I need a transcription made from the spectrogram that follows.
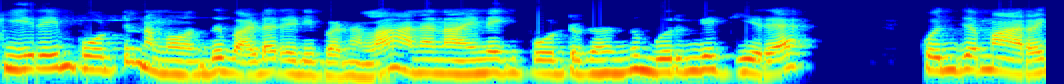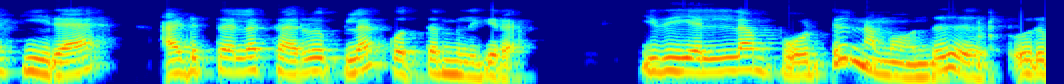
கீரையும் போட்டு நம்ம வந்து வடை ரெடி பண்ணலாம். ஆனால் நான் இன்னைக்கு போட்டிருக்கிறது வந்து முருங்கைக்கீரை கொஞ்சமாக அரைக்கீரை அடுத்தால கருவேப்பிலை கொத்தமல்லி கீரை. இது எல்லாம் போட்டு நம்ம வந்து ஒரு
